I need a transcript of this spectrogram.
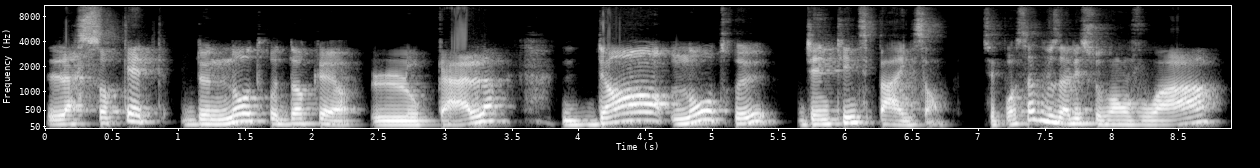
la socket de notre Docker local dans notre Jenkins, par exemple. C'est pour ça que vous allez souvent voir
